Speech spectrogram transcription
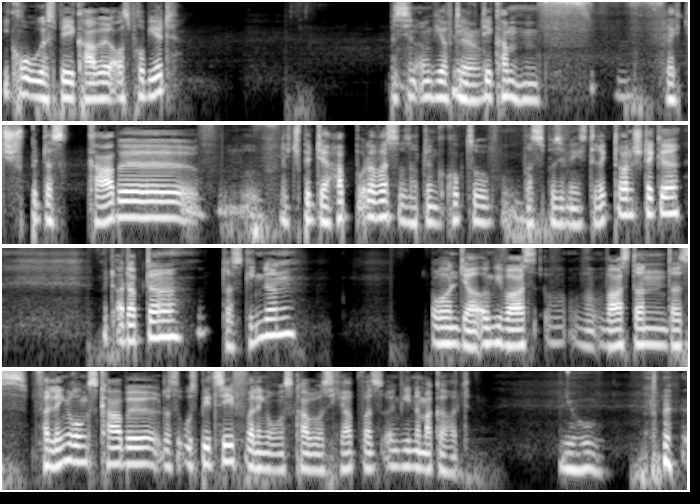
Micro-USB-Kabel ausprobiert. Bisschen irgendwie auf die Ja. Idee kam, hm, vielleicht spinnt das Kabel, vielleicht spinnt der Hub oder was. Also hab dann geguckt, so was passiert, wenn ich es direkt dran stecke mit Adapter. Das ging dann. Und ja, irgendwie war es war es dann das Verlängerungskabel, das USB-C Verlängerungskabel, was ich habe, was irgendwie eine Macke hat. Juhu.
